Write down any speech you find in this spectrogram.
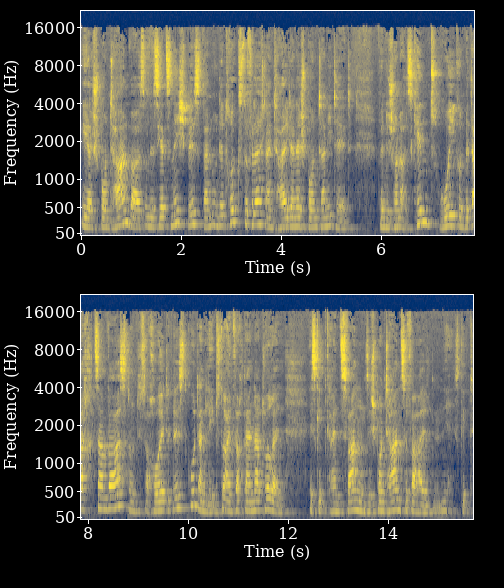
eher spontan warst und es jetzt nicht bist, dann unterdrückst du vielleicht einen Teil deiner Spontanität. Wenn du schon als Kind ruhig und bedachtsam warst und es auch heute bist, gut, dann lebst du einfach dein Naturell. Es gibt keinen Zwang, sich spontan zu verhalten. Es gibt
